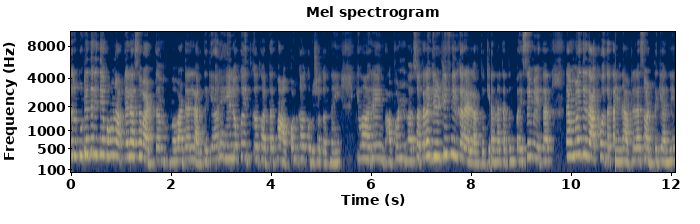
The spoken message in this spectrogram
तर कुठेतरी ते पाहून आपल्याला असं वाटतं वाटायला लागतं की अरे हे लोक इतकं करतात मग आपण का करू शकत नाही. किंवा अरे आपण स्वतःला गिल्टी फील करायला लागतो की त्यांना त्यातून पैसे मिळतात. त्यामुळे ते दाखवतात. आणि आपल्याला असं वाटतं की यांनी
